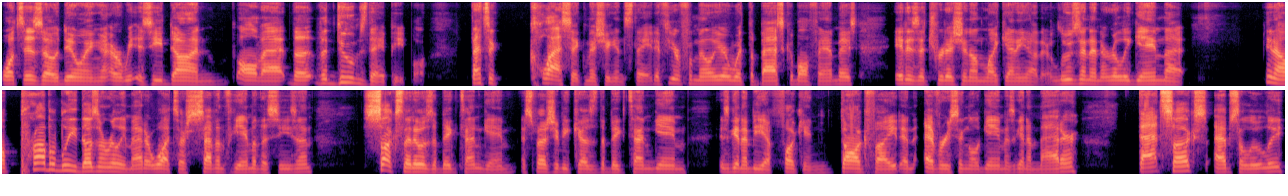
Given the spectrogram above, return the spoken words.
what's Izzo doing or is he done? All that the the doomsday people. That's a classic Michigan State. If you're familiar with the basketball fan base, it is a tradition unlike any other. Losing an early game that you know probably doesn't really matter. What's our seventh game of the season? Sucks that it was a Big Ten game, especially because the Big Ten game is going to be a fucking dogfight and every single game is going to matter. That sucks, absolutely.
